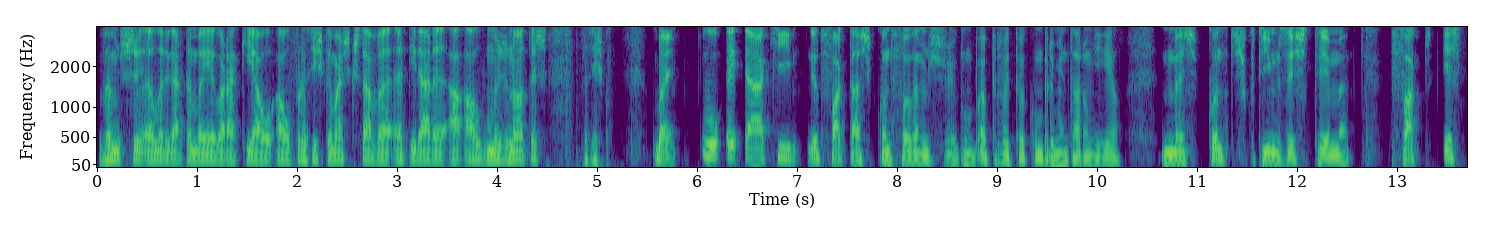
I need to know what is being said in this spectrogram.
Vamos alargar também agora aqui ao, ao Francisco mais que estava a tirar a, a algumas notas. Francisco. Bem, o, é, há aqui, eu de facto acho que quando falamos, aproveito para cumprimentar o Miguel, mas quando discutimos este tema, de facto, este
